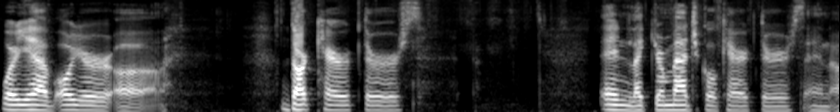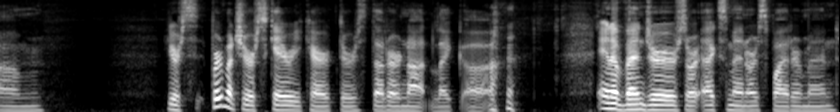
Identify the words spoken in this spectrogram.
Where you have all your uh, dark characters and like your magical characters and um your pretty much your scary characters that are not like uh in Avengers or X-Men or Spider-Man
